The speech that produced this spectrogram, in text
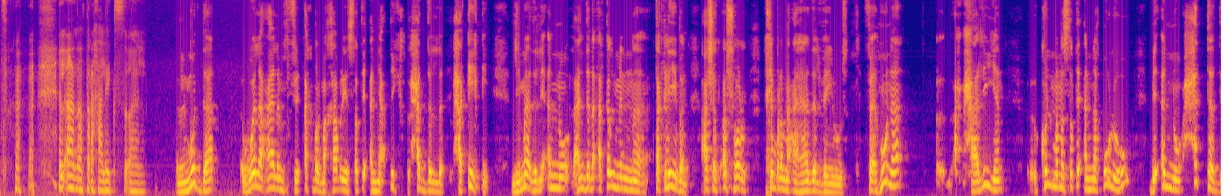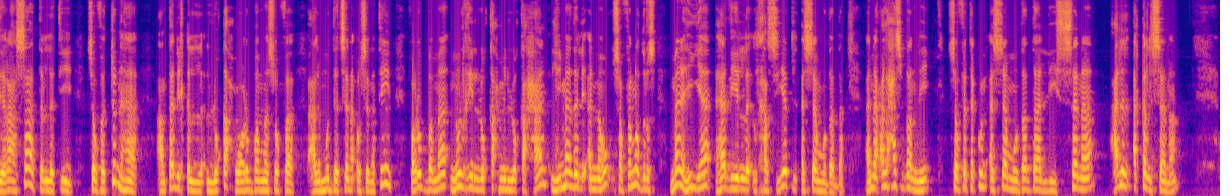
الآن أطرح عليك السؤال. المدة ولا عالم في أكبر مخابر يستطيع أن يعطيك الحد الحقيقي. لماذا؟ لأنه عندنا أقل من تقريبا عشرة أشهر خبرة مع هذا الفيروس. فهنا حاليا كل ما نستطيع أن نقوله بأنه حتى الدراسات التي سوف تنهى عن طريق اللقاح وربما سوف على مدة سنة أو سنتين فربما نلغي اللقاح من اللقاحان لماذا؟ لأنه سوف ندرس ما هي هذه الخاصيات الأجسام المضادة أنا على حسب ظني سوف تكون أجسام مضادة لسنة على الأقل سنة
